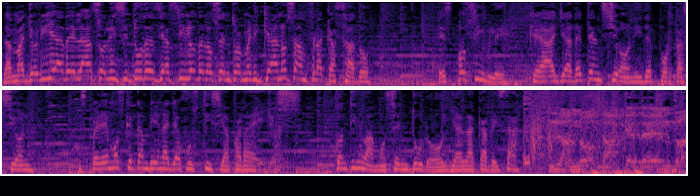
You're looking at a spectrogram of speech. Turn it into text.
La mayoría de las solicitudes de asilo de los centroamericanos han fracasado. Es posible que haya detención y deportación. Esperemos que también haya justicia para ellos. Continuamos en Duro y a la cabeza. La nota que te entra.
